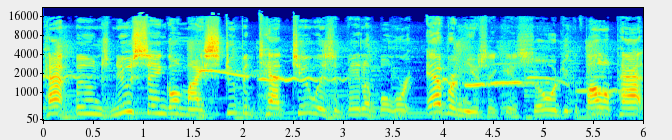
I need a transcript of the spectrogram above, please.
Pat Boone's new single, My Stupid Tattoo, is available wherever music is sold. You can follow Pat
